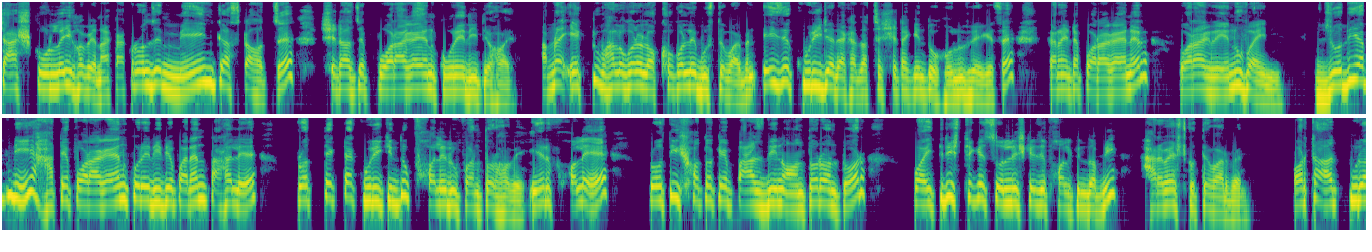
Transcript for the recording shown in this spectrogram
চাষ করলেই হবে না, কাকরোল যে মেইন কাজটা হচ্ছে সেটা হচ্ছে পরাগায়ন করে দিতে হয়। আপনারা একটু ভালো করে লক্ষ্য করলে বুঝতে পারবেন, এই যে কুড়িটা দেখা যাচ্ছে সেটা কিন্তু হলুদ হয়ে গেছে, কারণ এটা পরাগায়নের পরাগ রেণু পায়নি। যদি আপনি হাতে পরাগায়ন করে দিতে পারেন, তাহলে প্রত্যেকটা কুড়ি কিন্তু ফলে রূপান্তর হবে। এর ফলে প্রতি শতকে পাঁচ দিন অন্তর অন্তর পঁয়ত্রিশ থেকে চল্লিশ কেজি ফল কিন্তু আপনি হারভেস্ট করতে পারবেন। অর্থাৎ পুরো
